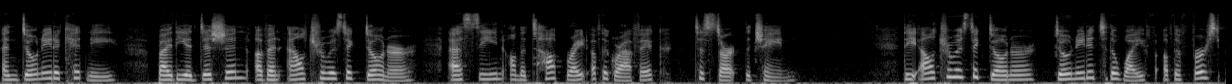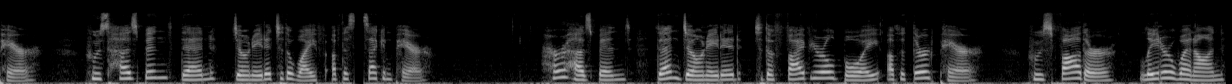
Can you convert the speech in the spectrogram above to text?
and donate a kidney by the addition of an altruistic donor as seen on the top right of the graphic to start the chain. The altruistic donor donated to the wife of the first pair, whose husband then donated to the wife of the second pair. Her husband then donated to the five-year-old boy of the third pair, whose father later went on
